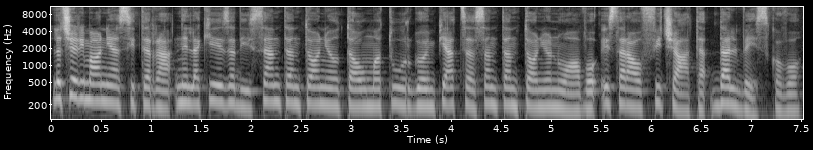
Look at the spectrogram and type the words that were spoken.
La cerimonia si terrà nella chiesa di Sant'Antonio Taumaturgo in piazza Sant'Antonio Nuovo e sarà officiata dal vescovo.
